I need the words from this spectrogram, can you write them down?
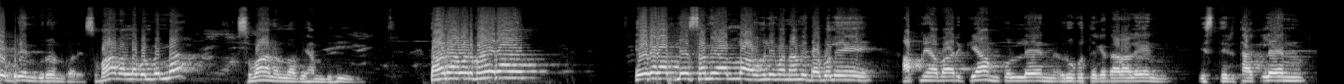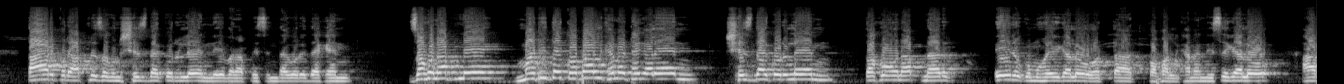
এই ব্রেন গ্রহণ করে। সুবহান আল্লাহ বলবেন না? সুবহান আল্লাহ বিহামদিহি। তাহলে আমার ভাইরা, এবার আপনি সামি আল্লাহ হলিমান হামিদা বলে আপনি আবার কিয়াম করলেন, রুকু থেকে দাঁড়ালেন। স্থির থাকলেন। তারপরে আপনি যখন সেজদা করলেন, এবার আপনি চিন্তা করে দেখেন, যখন আপনি মাটিতে কপালখানা ঠেকালেন, সেজদা করলেন, তখন আপনার এইরকম হয়ে গেল, অর্থাৎ কপালখানা নিচে গেল আর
